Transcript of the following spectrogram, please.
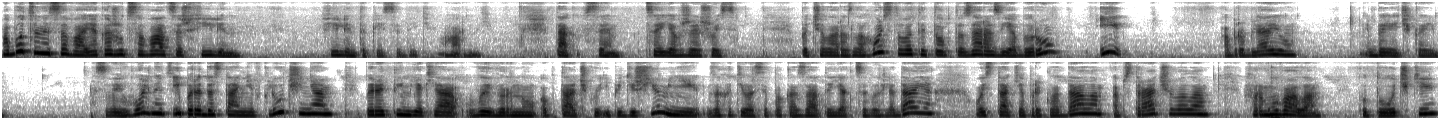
мабуть, це не сова. Я кажу, сова це ж філін. Філін такий сидить, гарний. Так, все, це я вже щось почала розлагольствувати. Тобто зараз я беру і обробляю беєчкою свою гольницю. І передостаннє включення. Перед тим, як я виверну обтачку і підішью, мені захотілося показати, як це виглядає. Ось так я прикладала, обстрачувала, формувала куточки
